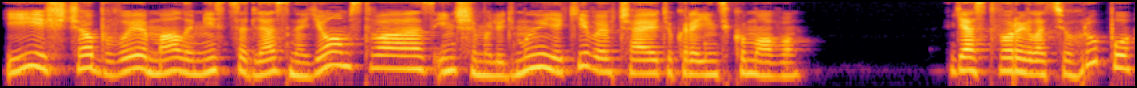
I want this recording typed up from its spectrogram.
і щоб ви мали місце для знайомства з іншими людьми, які вивчають українську мову. Я створила цю групу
